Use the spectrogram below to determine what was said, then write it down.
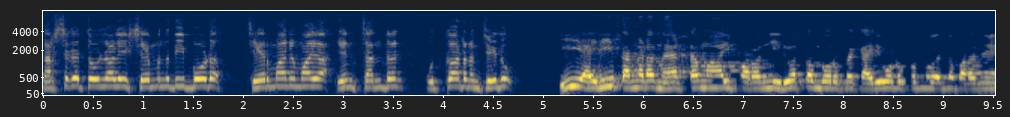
കർഷക തൊഴിലാളി ക്ഷേമനിധി ബോർഡ് ചെയർമാനുമായ എൻ ചന്ദ്രൻ ഉദ്ഘാടനം ചെയ്തു. ഈ അരി തങ്ങളുടെ നേട്ടമായി പറഞ്ഞ് ഇരുപത്തി ഒമ്പത് റുപ്യക്ക് അരി കൊടുക്കുന്നു എന്ന് പറഞ്ഞ്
